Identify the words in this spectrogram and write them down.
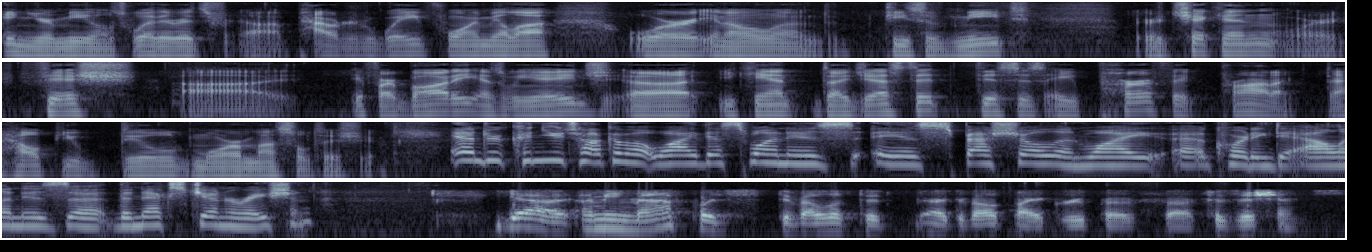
in your meals, whether it's uh, powdered whey formula or you know a piece of meat or chicken or fish. Uh, if our body, as we age, uh, you can't digest it, this is a perfect product to help you build more muscle tissue. Andrew, can you talk about why this one is is special and why, according to Alan, is uh, the next generation? Yeah, I mean, MAP was developed uh, developed by a group of uh, physicians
